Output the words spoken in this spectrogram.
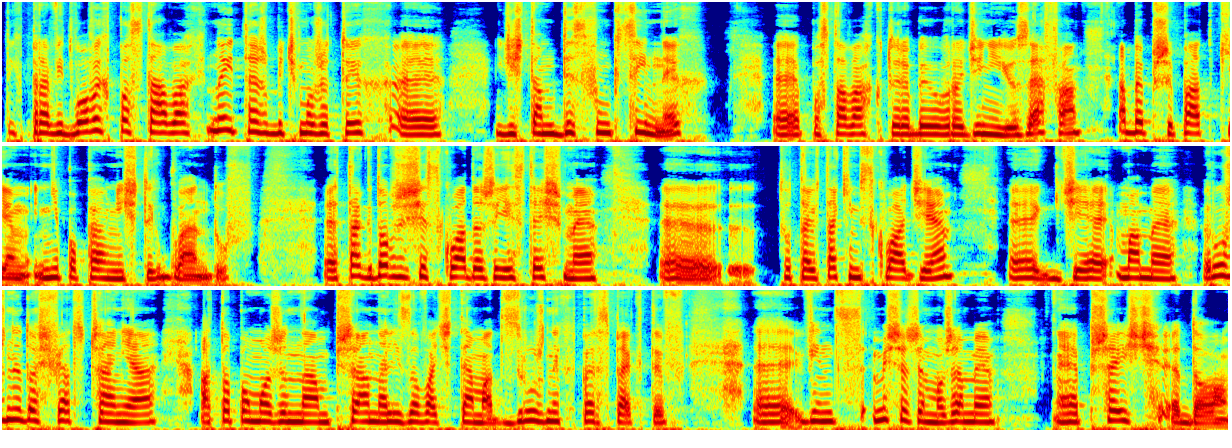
tych prawidłowych postawach, no i też być może tych e, gdzieś tam dysfunkcyjnych postawach, które były w rodzinie Józefa, aby przypadkiem nie popełnić tych błędów. E, tak dobrze się składa, że jesteśmy e, tutaj w takim składzie, gdzie mamy różne doświadczenia, a to pomoże nam przeanalizować temat z różnych perspektyw, więc myślę, że możemy przejść do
